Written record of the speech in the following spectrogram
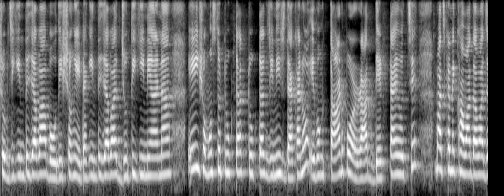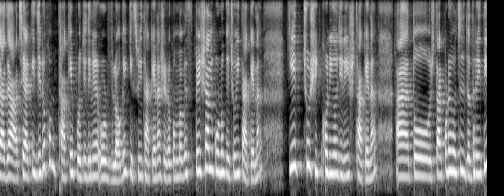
সবজি কিনতে যাওয়া বৌদির সঙ্গে এটা কিনতে যাওয়া জুতি কিনে আনা, এই সমস্ত টুকটাক টুকটাক জিনিস দেখানো এবং তারপর রাত দেড়টায় হচ্ছে মাঝখানে খাওয়া দাওয়া যা যা আছে আর কি, যেরকম থাকে প্রতিদিনের ওর ব্লগে কিছুই থাকে না, সেরকমভাবে স্পেশাল কোনো কিছুই থাকে না, কিচ্ছু শিক্ষণীয় জিনিস থাকে না। তো তারপরে হচ্ছে যথারীতি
